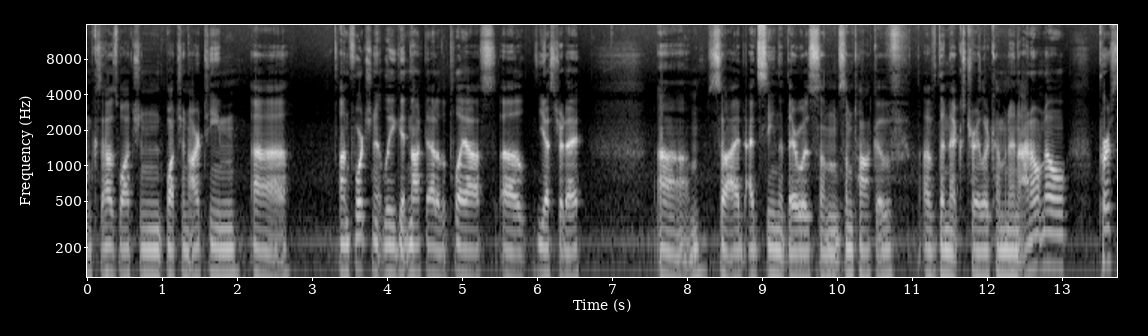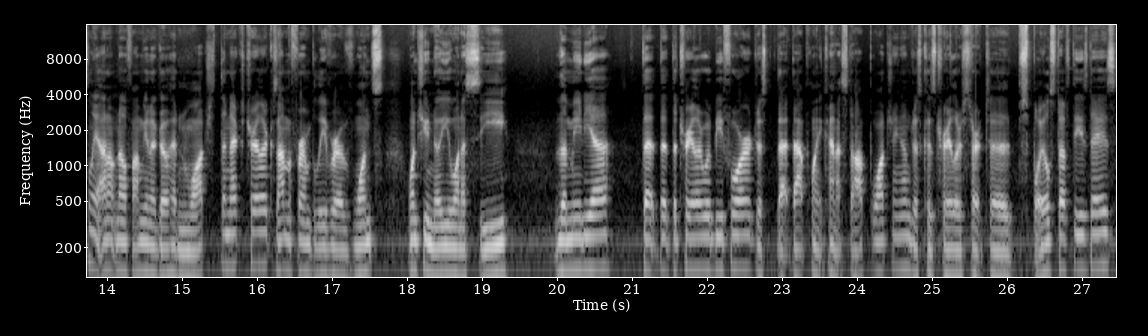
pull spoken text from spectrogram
because I was watching watching our team uh, unfortunately get knocked out of the playoffs uh, yesterday. Um, so I'd, I'd seen that there was some, some talk of, of the next trailer coming in. I don't know personally. I don't know if I'm gonna go ahead and watch the next trailer because I'm a firm believer of once once you know you want to see the media that, that the trailer would be for. Just at that point, kind of stop watching them, just because trailers start to spoil stuff these days.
